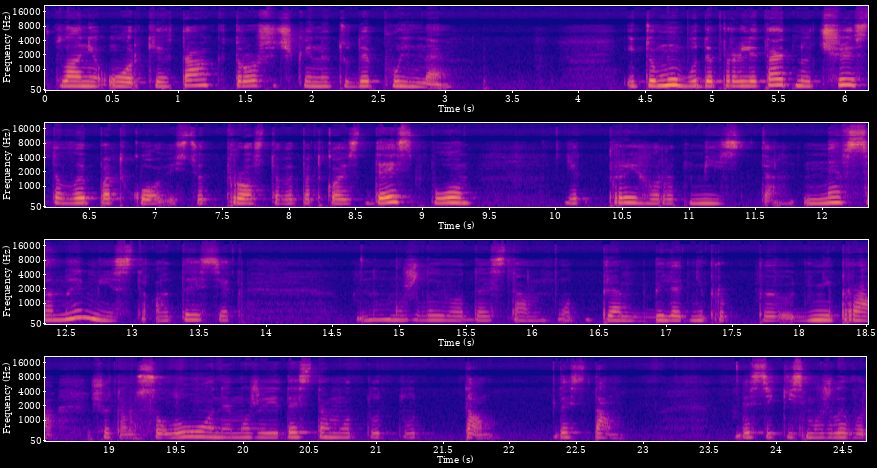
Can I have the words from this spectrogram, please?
в плані орків, так, трошечки не туди пульне. І тому буде прилітати ну, чисто випадковість. От просто випадковість. Десь по як пригород міста. Не в саме місто, а десь як, ну, можливо, десь там, от прям біля Дніпро, Дніпра, що там солони, може, і десь там, от, от, от там, десь там. Десь якісь, можливо,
